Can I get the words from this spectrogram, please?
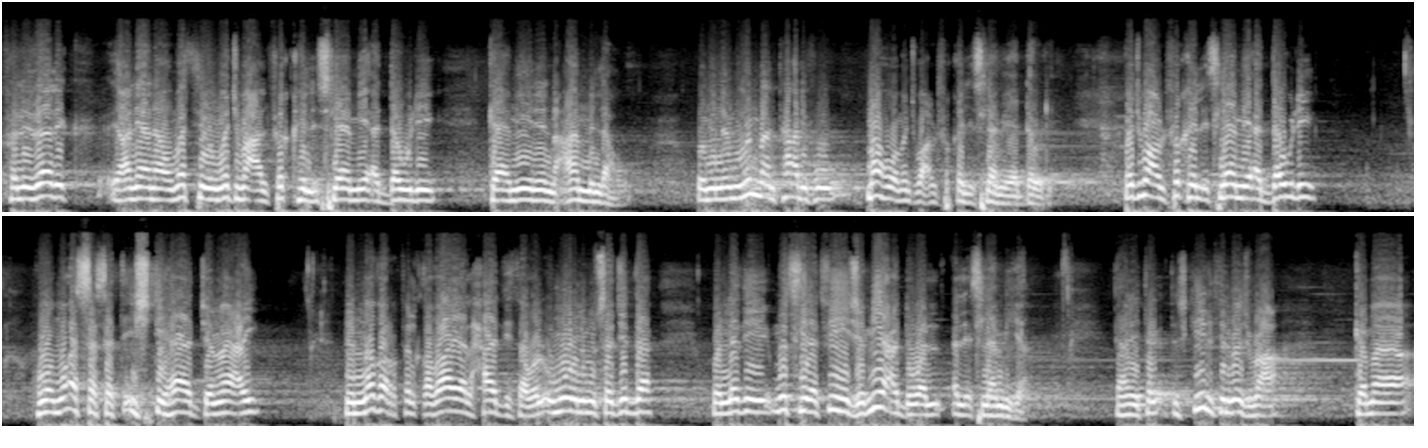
فلذلك يعني أنا أمثل مجمع الفقه الإسلامي الدولي كأمين عام له. ومن المهم أن تعرفوا ما هو مجمع الفقه الإسلامي الدولي. مجمع الفقه الإسلامي الدولي هو مؤسسة اجتهاد جماعي للنظر في القضايا الحادثة والأمور المستجدة والذي مثلت فيه جميع الدول الإسلامية. يعني تشكيلة المجمع كما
